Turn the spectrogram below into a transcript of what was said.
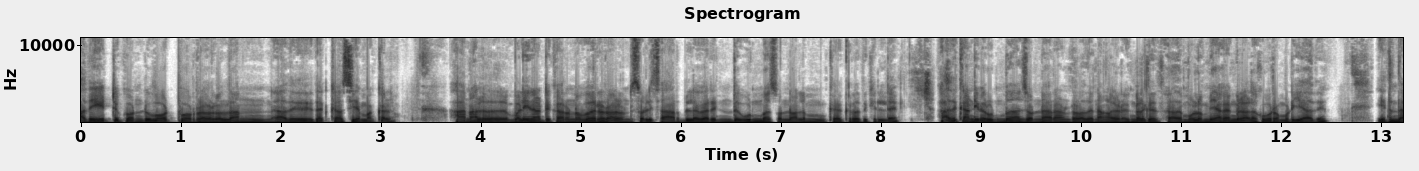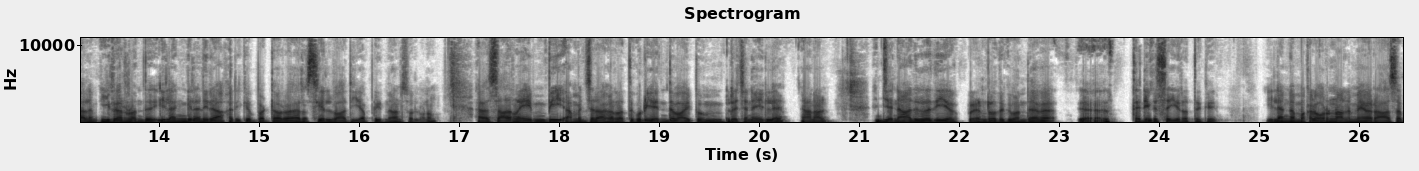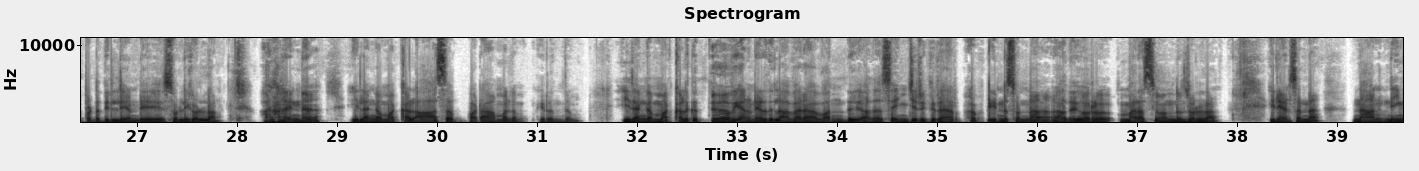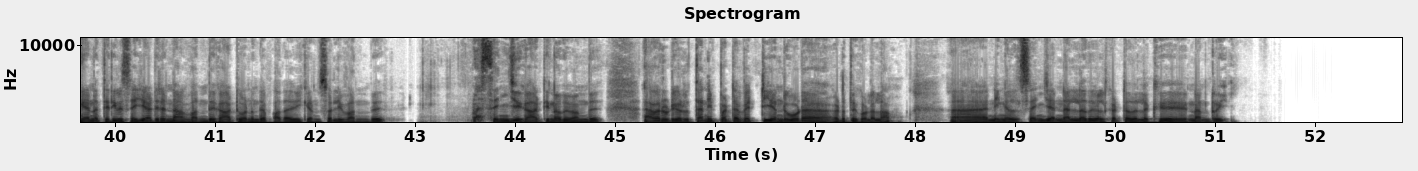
அதை ஏற்றுக்கொண்டு ஓட் போடுறவர்கள் தான் அது தெற்காசிய மக்கள். ஆனால் வெளிநாட்டுக்காரனும் வேற ஒரு சொல்லி சார்பில் இருந்து உண்மை சொன்னாலும் கேட்கறதுக்கு இல்லை. அதுக்காண்டி இவர் உண்மைதான் சொன்னாரான்றது நாங்கள் எங்களுக்கு முழுமையாக எங்களால் கூற முடியாது. இருந்தாலும் இவர் வந்து இலங்கையில் நிராகரிக்கப்பட்ட ஒரு அரசியல்வாதி அப்படின்னு தான் சொல்லணும். சாதாரண எம்பி அமைச்சராகிறதுக்குரிய எந்த வாய்ப்பும் பிரச்சனை இல்லை. ஆனால் ஜனாதிபதி என்றதுக்கு வந்து அஹ், தெரிவு செய்யறதுக்கு இலங்கை மக்கள் ஒரு நாளுமே அவர் ஆசைப்பட்டதில்லை என்றே சொல்லிக்கொள்ளலாம். ஆனால் என்ன? இலங்கை மக்கள் ஆசைப்படாமலும் இருந்தும் இலங்கை மக்களுக்கு தேவையான நேரத்தில் அவரை வந்து அதை செஞ்சிருக்கிறார் அப்படின்னு சொன்னா அது ஒரு மனசு வந்து சொல்லலாம். இல்லைன்னு சொன்னா நான் நீங்க என்ன தெரிவு செய்யாடில நான் வந்து காட்டுவேன் இந்த பதவிக்குன்னு சொல்லி வந்து செஞ்சு காட்டினது வந்து அவருடைய ஒரு தனிப்பட்ட வெற்றி என்று கூட எடுத்துக்கொள்ளலாம். நீங்கள் செஞ்ச நல்லதுகள் கெட்டதுகளுக்கு நன்றி.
